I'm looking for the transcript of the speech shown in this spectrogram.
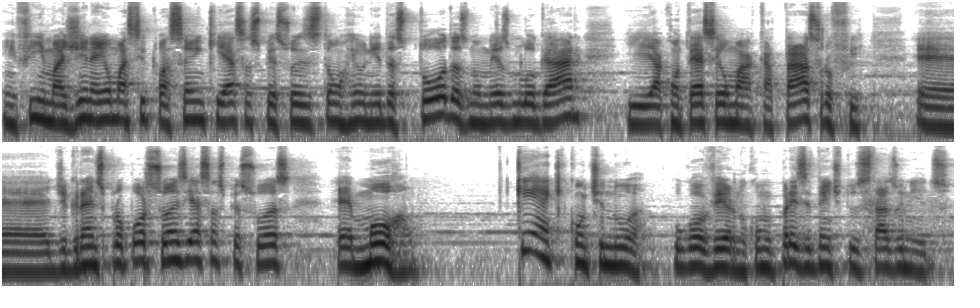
Enfim, imagine aí uma situação em que essas pessoas estão reunidas todas no mesmo lugar e acontece uma catástrofe é, de grandes proporções e essas pessoas é, morram. Quem é que continua o governo como presidente dos Estados Unidos?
